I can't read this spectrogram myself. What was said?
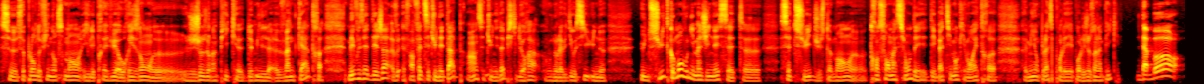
ce, plan de financement, il est prévu à horizon euh, Jeux Olympiques 2024. Mais vous êtes déjà, en fait, c'est une étape, hein, c'est une étape puisqu'il y aura, vous nous l'avez dit aussi, une, une suite. Comment vous l'imaginez cette, euh, cette suite, justement, euh, transformation des, des, bâtiments qui vont être mis en place pour les, pour les Jeux Olympiques? D'abord,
